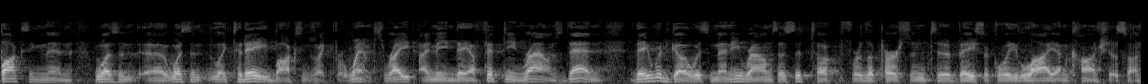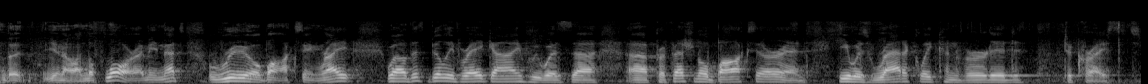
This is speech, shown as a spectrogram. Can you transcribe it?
boxing then wasn't uh, wasn't like today. Boxing's like for wimps, right? I mean, they have 15 rounds. Then they would go as many rounds as it took for the person to basically lie unconscious on the you know on the floor. I mean, that's real boxing, right? Well, this Billy Bray guy, who was uh, a professional boxer, and he was radically converted to Christ.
